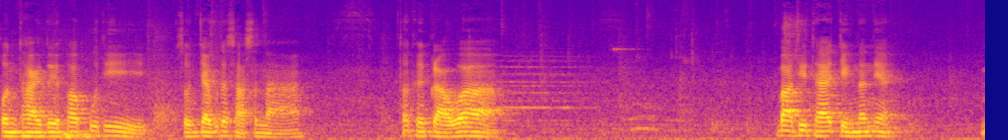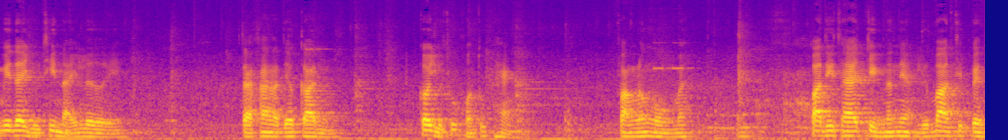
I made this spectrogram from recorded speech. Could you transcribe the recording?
คนไทยโดยเฉพาะผู้ที่สนใจพุทธศาสนาท่านเคยกล่าวว่า บ้านที่แท้จริงนั้นเนี่ยไม่ได้อยู่ที่ไหนเลย แต่ขณะเดียวกัน ก็อยู่ทุกคนทุกแห่ง ฟังแล้วงงไหมบ้านที่แท้จริงนั้นเนี่ยหรือบ้านที่เป็น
